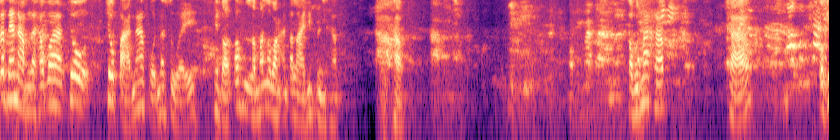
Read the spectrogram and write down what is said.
ก็แนะนำนะครับว่าเที่ยวเที่ยวป่าหน้าฝนน่ะสวยเพียงแต่ต้องระมัดระวังอันตรายนิดนึงครับ ครับขอบคุณมากครับขอบคุณมากครับครับขอบคุณค่ะ โอเค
